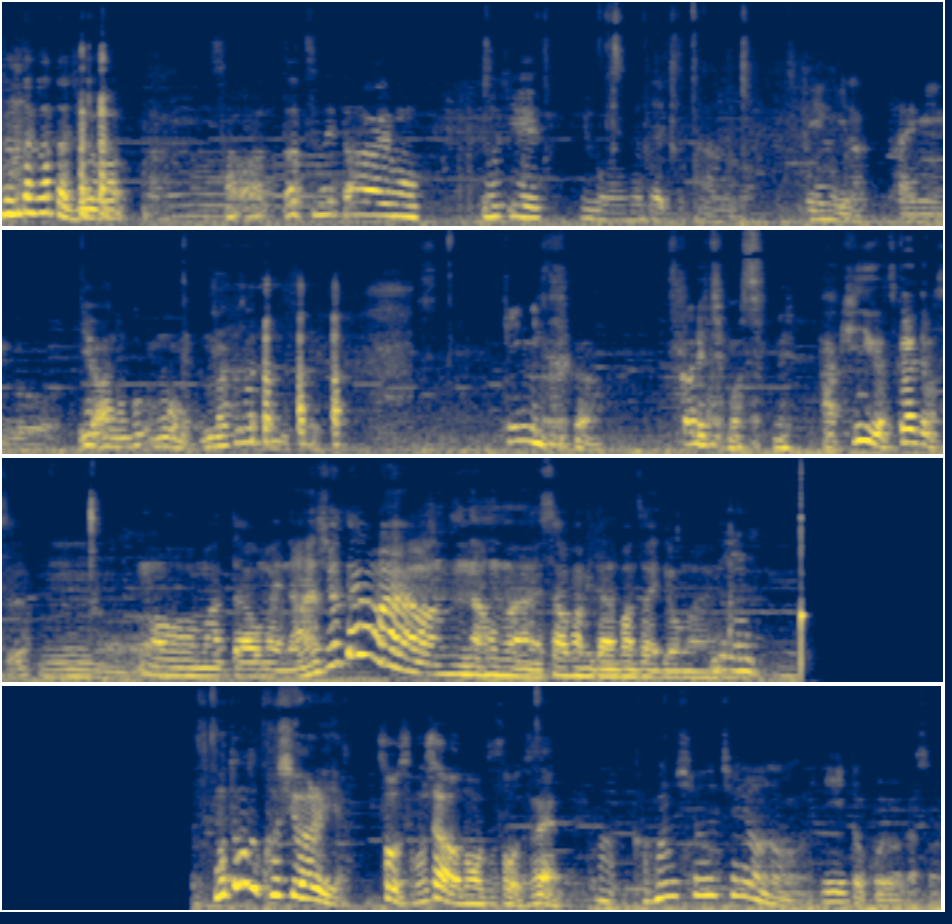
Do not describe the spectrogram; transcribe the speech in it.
冷たかった十分。触った冷たいもう。気持ちいい。ごめんなさいあの演技のタイミングを。いやあの僕もうなくなったんですよ。筋肉が疲れてますね。あ筋肉が疲れてます？うん。もうまたお前何しよったよお前お前サーファーみたいなパンツ履いてお前。もと腰悪いやん。そうです。こちらはもともとそうですね。まあ、花粉症治療のいいところがその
